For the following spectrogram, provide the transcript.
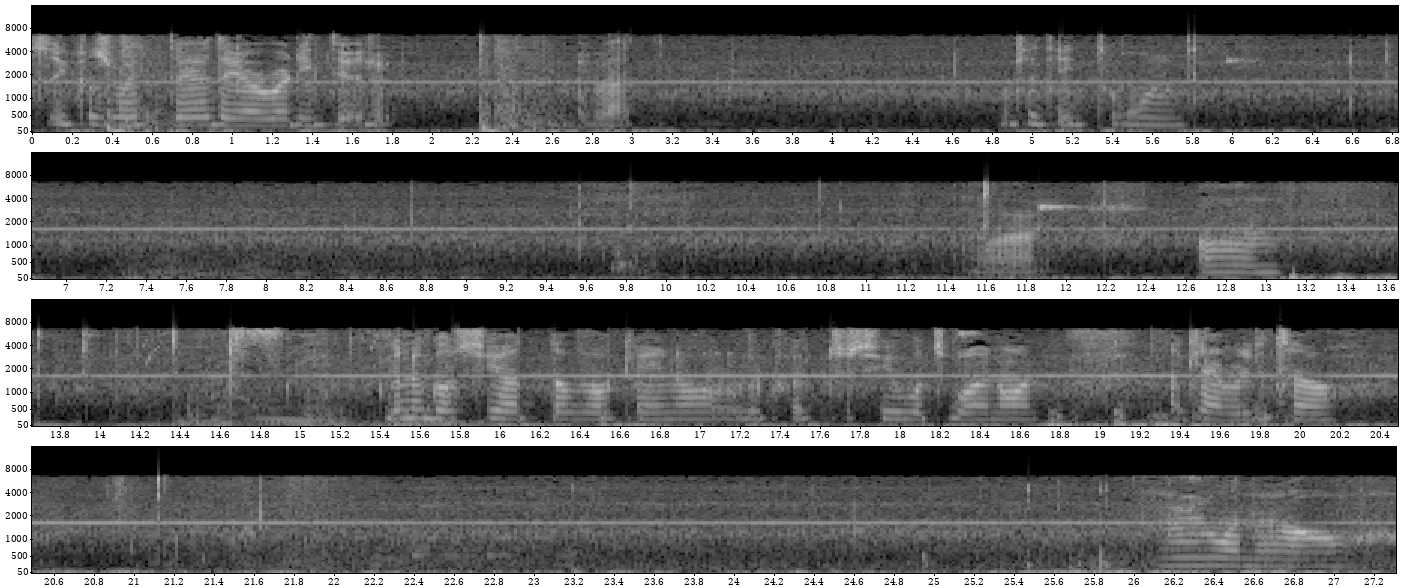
See, because right there they already did it. What are they doing? Alright. Um. I'm gonna go see at the volcano really quick to see what's going on. I can't really tell. I Everyone now. never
